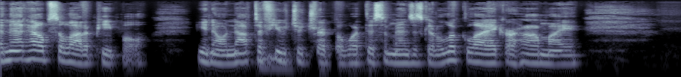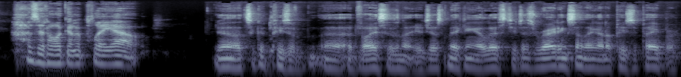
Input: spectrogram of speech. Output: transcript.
And that helps a lot of people, you know, not to mm. future trip, but what this amends is going to look like or how my, how's it all going to play out. Yeah, that's a good piece of uh, advice, isn't it? You're just making a list. You're just writing something on a piece of paper.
